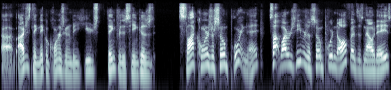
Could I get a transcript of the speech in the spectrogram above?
uh, I just think nickel corner is going to be a huge thing for this team because slot corners are so important. Ed, slot wide receivers are so important to offenses nowadays.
